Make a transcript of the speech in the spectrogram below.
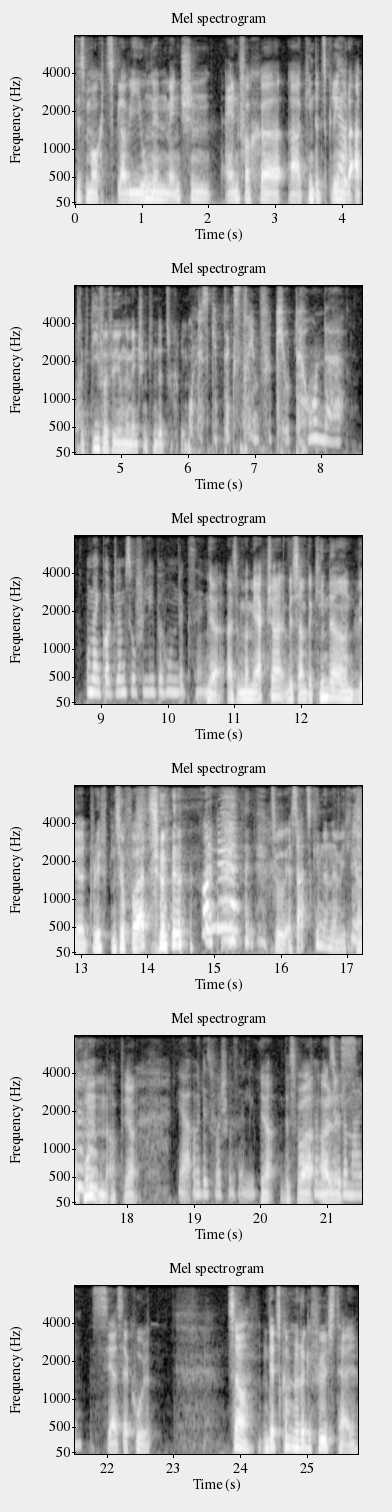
das macht's, glaube ich, jungen Menschen einfacher, äh, Kinder zu kriegen Ja. oder attraktiver für junge Menschen, Kinder zu kriegen. Und es gibt extrem viele cute Hunde. Oh mein Gott, wir haben so viele liebe Hunde gesehen. Ja, also man merkt schon, wir sind bei Kindern und wir driften sofort zu, zu Ersatzkindern, nämlich äh, Hunden ab. Ja. Ja, aber das war schon sehr lieb. ja, das war alles sehr, sehr cool. So, und jetzt kommt nur der Gefühlsteil.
